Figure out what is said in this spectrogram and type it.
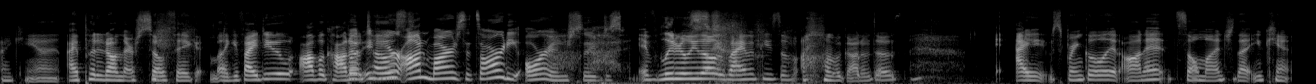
I can't. I put it on there so thick. Like if I do avocado But if toast, you're on Mars, it's already orange, so you just if literally though, if I have a piece of avocado toast, I sprinkle it on it so much that you can't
